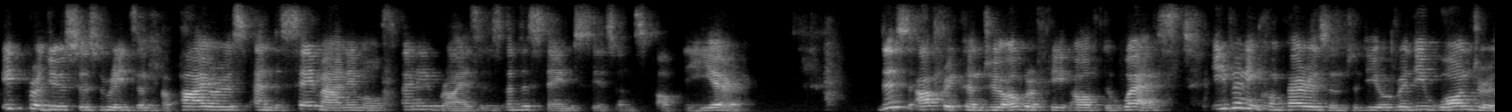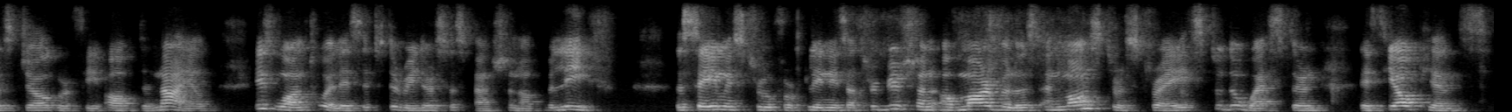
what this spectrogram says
It produces reeds and papyrus and the same animals, and it rises at the same seasons of the year. This African geography of the West, even in comparison to the already wondrous geography of the Nile, is one to elicit the reader's suspension of belief. The same is true for Pliny's attribution of marvelous and monstrous traits to the Western Ethiopians.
